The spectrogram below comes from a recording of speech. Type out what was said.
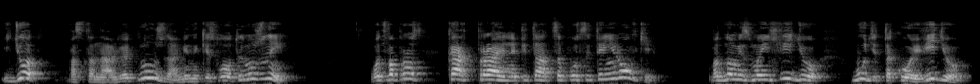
идет. Восстанавливать нужно. Аминокислоты нужны. Вот вопрос, как правильно питаться после тренировки. В одном из моих видео будет такое видео.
